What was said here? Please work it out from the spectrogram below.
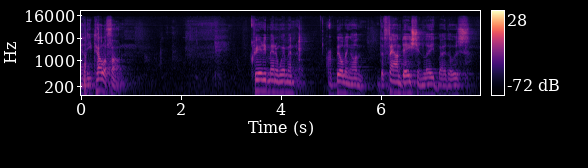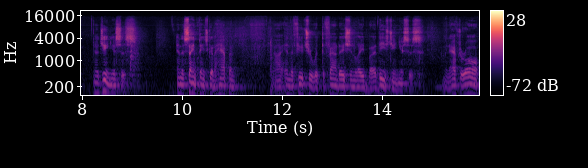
and the telephone. Creative men and women are building on the foundation laid by those you know, geniuses. And the same thing's going to happen uh, in the future with the foundation laid by these geniuses. I mean, after all,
